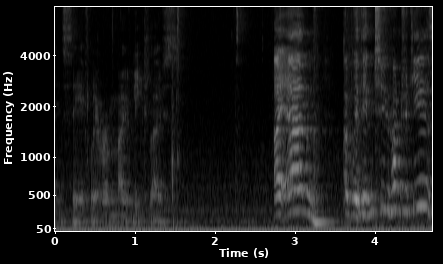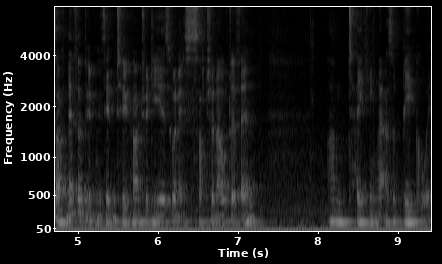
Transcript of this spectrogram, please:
and see if we're remotely close. I am! I'm within 200 years. I've never been within 200 years when it's such an old event. I'm taking that as a big win.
